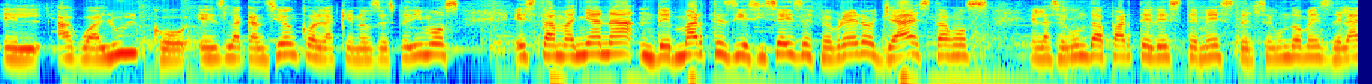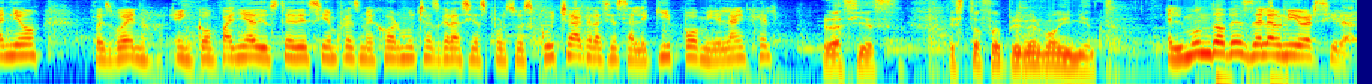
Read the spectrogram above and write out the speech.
el Agualulco es la canción con la que nos despedimos esta mañana de martes 16 de febrero. Ya estamos en la segunda parte de este mes, del segundo mes del año. Pues bueno, en compañía de ustedes siempre es mejor. Muchas gracias por su escucha, gracias al equipo, Miguel Ángel. Gracias. Esto fue el primer movimiento. El mundo desde la universidad.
